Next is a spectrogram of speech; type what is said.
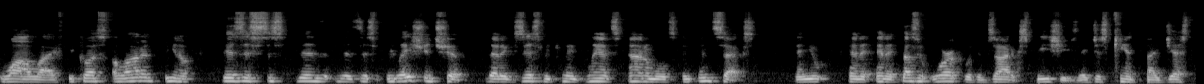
wildlife because a lot of you know there's this there's, there's this relationship that exists between plants, animals, and insects, and you and it, and it doesn't work with exotic species. They just can't digest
